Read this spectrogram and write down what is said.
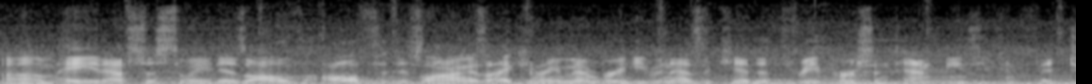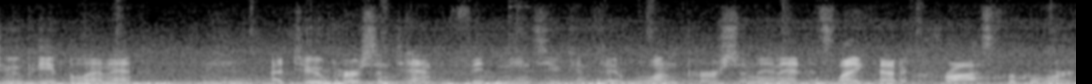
Um, hey, that's just the way it is. All all as long as I can remember, even as a kid, a three person tent means you can fit two people in it. A two person tent fit means you can fit one person in it. It's like that across the board.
